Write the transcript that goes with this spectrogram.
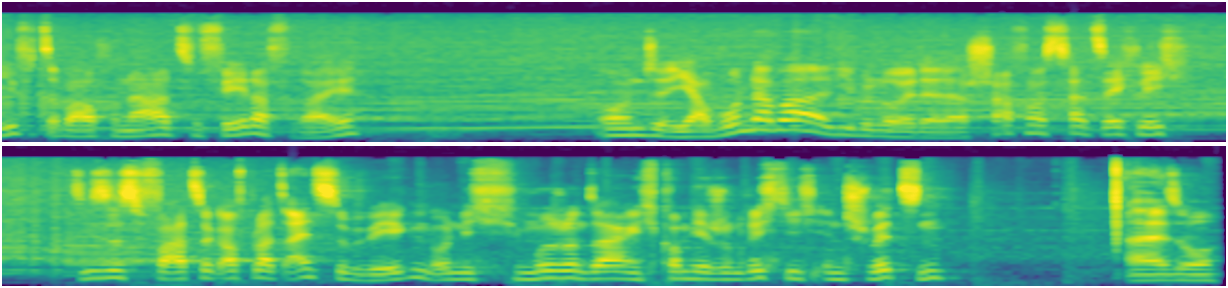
Lief jetzt aber auch nahezu fehlerfrei. Und ja, wunderbar, liebe Leute. Da schaffen wir es tatsächlich, dieses Fahrzeug auf Platz 1 zu bewegen. Und ich muss schon sagen, ich komme hier schon richtig ins Schwitzen. Also,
